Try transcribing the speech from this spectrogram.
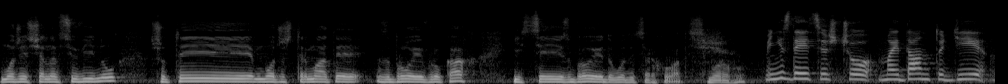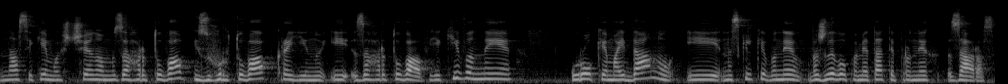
може ще на всю війну, що ти можеш тримати зброю в руках, і з цією зброєю доводиться рахуватися ворогу. Мені здається, що Майдан тоді нас якимось чином загартував і згуртував країну і загартував. Які вони уроки Майдану і наскільки вони важливо пам'ятати про них зараз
